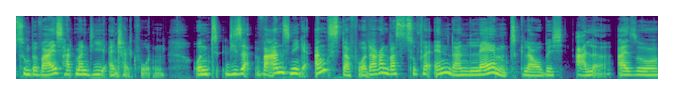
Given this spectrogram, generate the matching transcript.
zum Beweis hat man die Einschaltquoten. Und diese wahnsinnige Angst davor, daran was zu verändern, lähmt, glaube ich, alle. Also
